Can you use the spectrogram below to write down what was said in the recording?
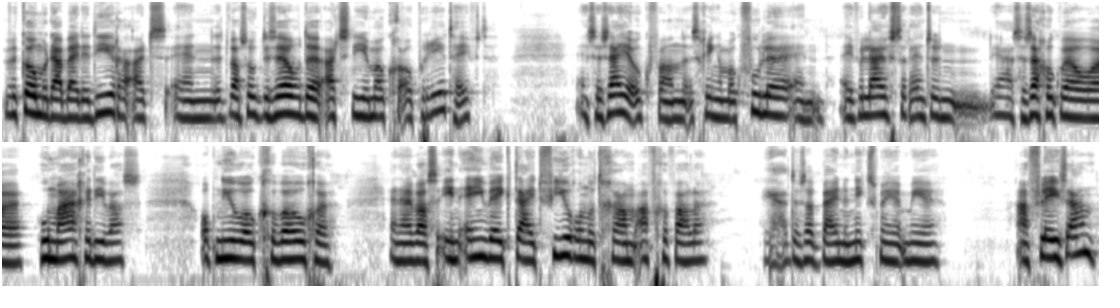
we komen daar bij de dierenarts en het was ook dezelfde arts die hem ook geopereerd heeft. En ze zei ook van, ze ging hem ook voelen en even luisteren. En toen, ja, ze zag ook wel uh, hoe mager die was. Opnieuw ook gewogen. En hij was in één week tijd 400 gram afgevallen. Ja, er zat bijna niks meer, meer aan vlees aan.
